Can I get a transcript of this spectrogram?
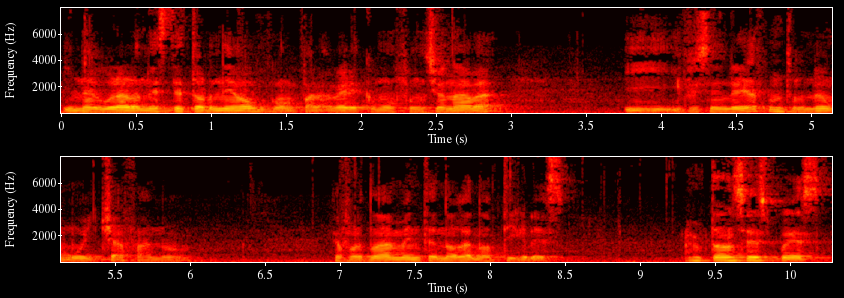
inauguraron este torneo como para ver cómo funcionaba. Y, y, pues en realidad fue un torneo muy chafa, ¿no? Que afortunadamente no ganó Tigres. Entonces, pues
